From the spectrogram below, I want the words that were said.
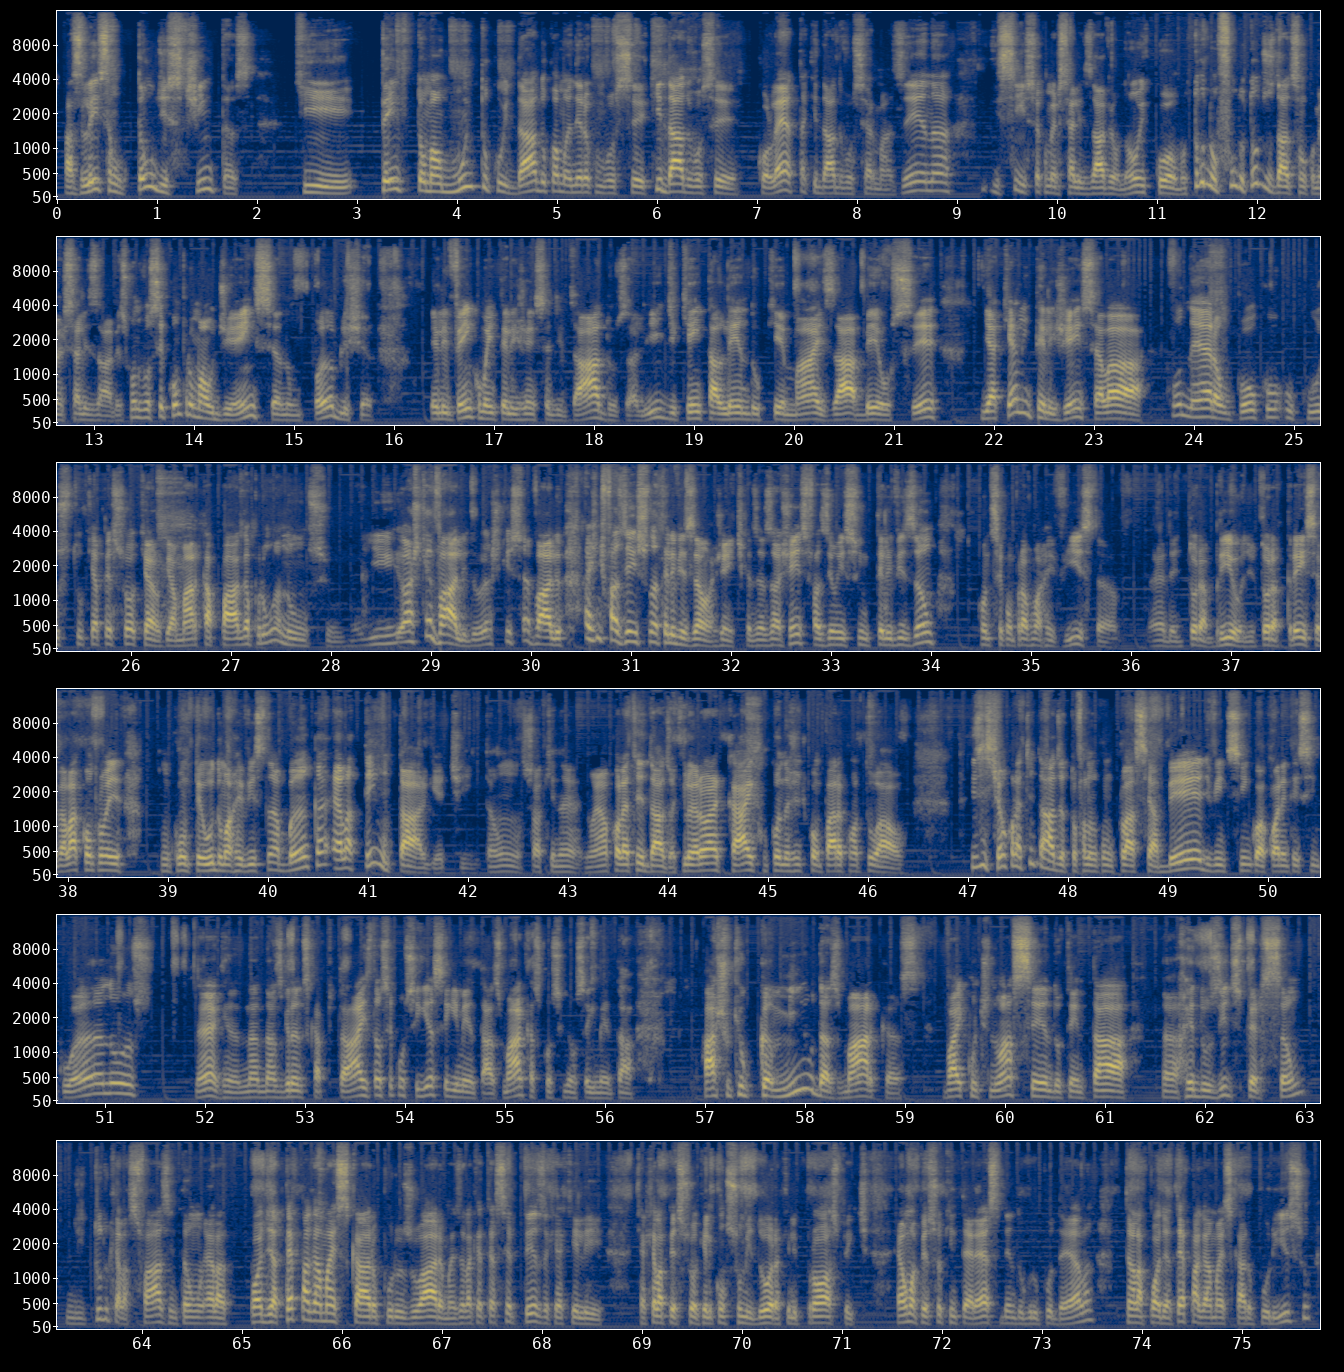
As leis são tão distintas que tem que tomar muito cuidado com a maneira como você, que dado você coleta, que dado você armazena, e se isso é comercializável ou não e como. Tudo, no fundo, todos os dados são comercializáveis. Quando você compra uma audiência num publisher, ele vem com uma inteligência de dados ali, de quem está lendo o que mais, A, B ou C, e aquela inteligência, ela onera um pouco o custo que a pessoa quer, que a marca paga por um anúncio. E eu acho que é válido, eu acho que isso é válido. A gente fazia isso na televisão, a gente, quer dizer, as agências faziam isso em televisão, quando você comprava uma revista, né, da editora Abril, editora 3, você vai lá, compra um, conteúdo, uma revista na banca, ela tem um target, então, só que né, não é uma coleta de dados, aquilo era arcaico quando a gente compara com o atual. Existia uma coleta de dados, eu estou falando com classe AB, de 25 a 45 anos, né, nas grandes capitais, então você conseguia segmentar, as marcas conseguiam segmentar. Acho que o caminho das marcas vai continuar sendo tentar uh, reduzir dispersão de tudo que elas fazem, então ela pode até pagar mais caro por usuário, mas ela quer ter certeza que aquele que aquela pessoa, aquele consumidor, aquele prospect é uma pessoa que interessa dentro do grupo dela, então ela pode até pagar mais caro por isso,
